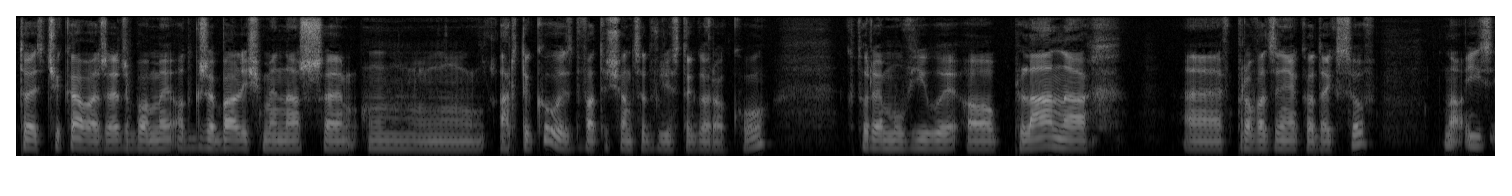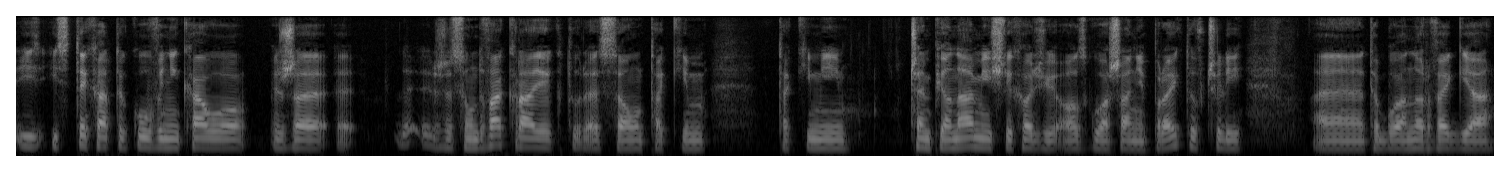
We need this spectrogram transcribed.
to jest ciekawa rzecz, bo my odgrzebaliśmy nasze mm, artykuły z 2020 roku, które mówiły o planach e, wprowadzenia kodeksów. No i, i, i z tych artykułów wynikało, że, e, że są dwa kraje, które są takim, takimi czempionami, jeśli chodzi o zgłaszanie projektów, czyli to była Norwegia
